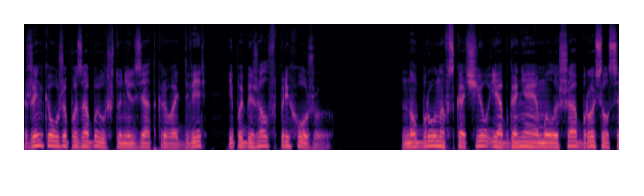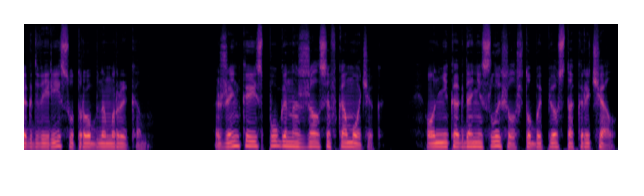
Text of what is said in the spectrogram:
Женька уже позабыл, что нельзя открывать дверь, и побежал в прихожую. Но Бруно вскочил и, обгоняя малыша, бросился к двери с утробным рыком. Женька испуганно сжался в комочек. Он никогда не слышал, чтобы пес так рычал.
